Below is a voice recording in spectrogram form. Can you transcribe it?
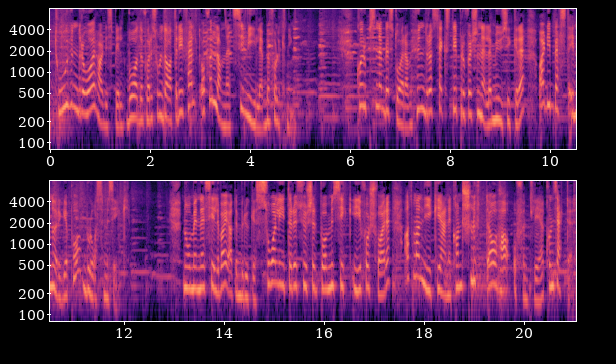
I 200 år har de spilt både for soldater i felt og for landets sivile befolkning. Korpsene består av 160 profesjonelle musikere og er de beste i Norge på blåsmusikk. Nå mener Silvai at det brukes så lite ressurser på musikk i Forsvaret at man like gjerne kan slutte å ha offentlige konserter.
